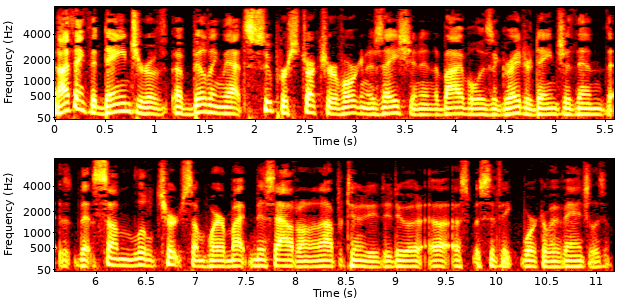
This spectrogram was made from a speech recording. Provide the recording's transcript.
and I think the danger of, of building that superstructure of organization in the Bible is a greater danger than th- that some little church somewhere might miss out on an opportunity to do a, a specific work of evangelism.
